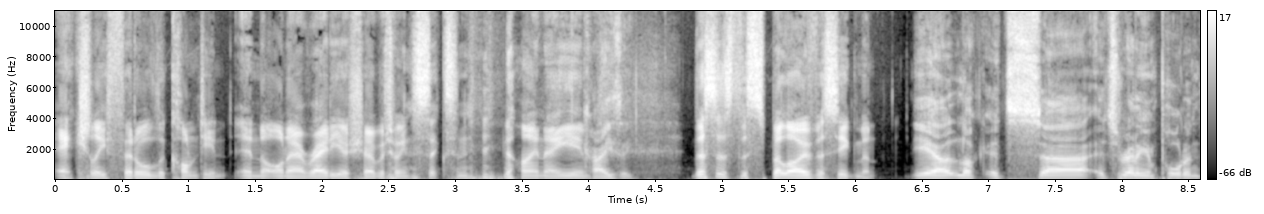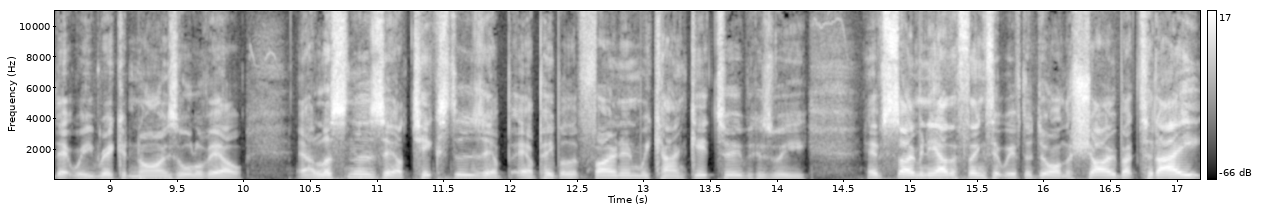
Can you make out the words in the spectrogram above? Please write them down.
actually fit all the content in on our radio show between 6 and 9 a.m. Crazy. This is the spillover segment. Yeah, look, it's uh, it's really important that we recognise all of our, our listeners, our texters, our, our people that phone in we can't get to because we have so many other things that we have to do on the show. But today,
